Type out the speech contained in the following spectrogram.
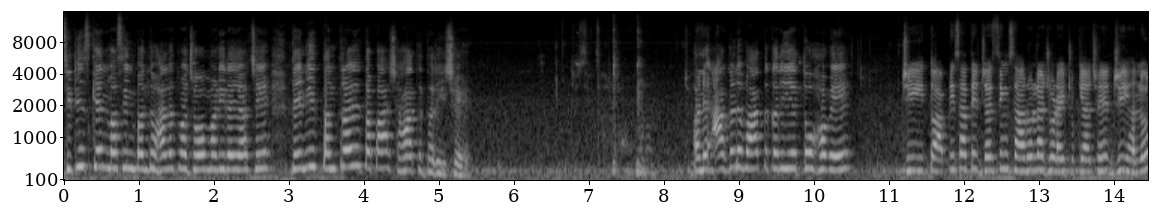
CT scan machine બંધ હાલતમાં જોવા મળી રહ્યા છે. તેની તંત્રએ તપાસ હાથ ધરી છે. અને આગળ વાત કરીએ તો હવે જી તો આપણી સાથે જયસિંહ સારોલા જોડાઈ ચૂક્યા છે. જી હલો.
